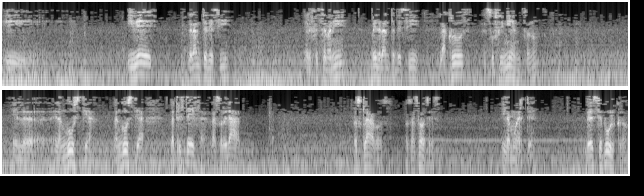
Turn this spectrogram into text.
Y, y ve delante de sí el Getsemaní, ve delante de sí la cruz, el sufrimiento, ¿no? El, eh, la angustia, la angustia, la tristeza, la soledad, los clavos, los azotes y la muerte. Ve el sepulcro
